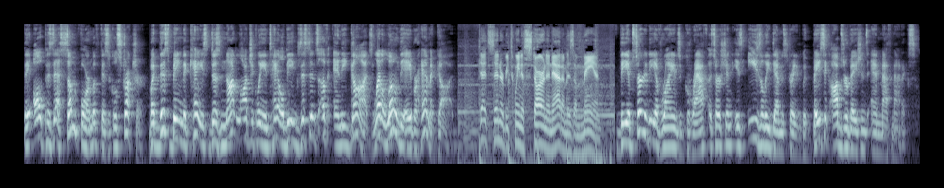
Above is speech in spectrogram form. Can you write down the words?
they all possess some form of physical structure. But this being the case does not logically entail the existence of any gods, let alone the Abrahamic God. Dead center between a star and an atom is a man. The absurdity of Ryan's graph assertion is easily demonstrated with basic observations and mathematics.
